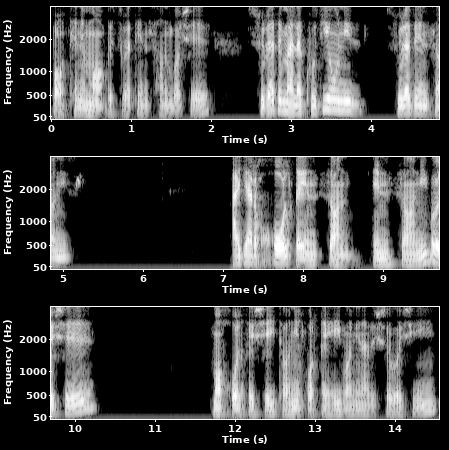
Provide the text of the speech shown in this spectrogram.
باطن ما به صورت انسان باشه صورت ملکوتی اون نیز صورت انسانی است اگر خلق انسان انسانی باشه ما خلق شیطانی خلق حیوانی نداشته باشیم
